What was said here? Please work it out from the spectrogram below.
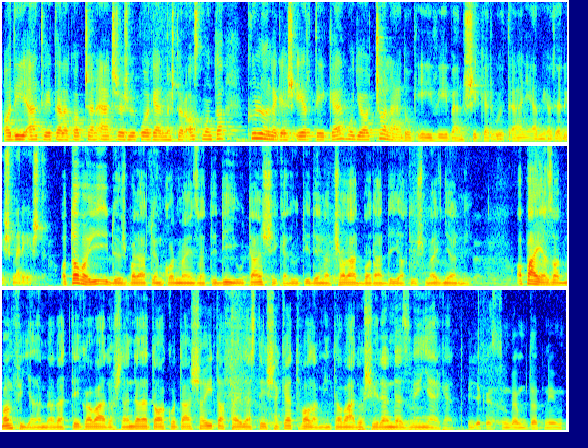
A díj átvétele kapcsán Ács Rezső polgármester azt mondta, különleges értéke, hogy a családok évében sikerült elnyerni az elismerést. A tavalyi idősbarát önkormányzati díj után sikerült idén a családbarát díjat is megnyerni. A pályázatban figyelembe vették a város rendeletalkotásait, a fejlesztéseket, valamint a városi rendezvényeket. Igyekeztünk bemutatni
